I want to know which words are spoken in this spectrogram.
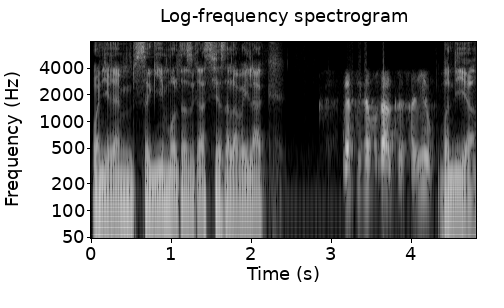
Ho anirem seguint. Moltes gràcies a la Bailac. Gràcies a vosaltres. Adiu. Bon dia.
